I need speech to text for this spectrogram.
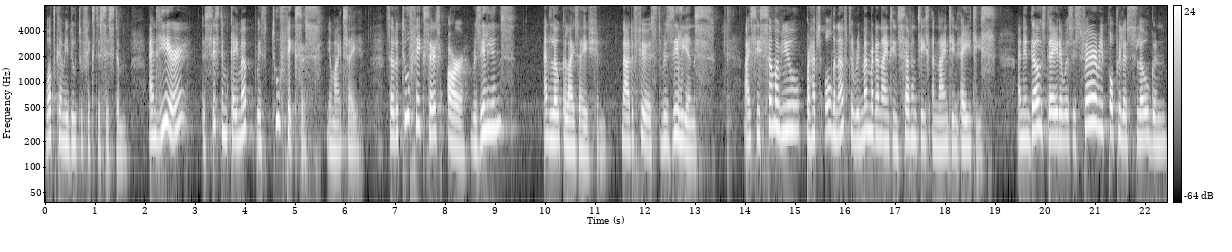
What can we do to fix the system? And here, the system came up with two fixes, you might say. So the two fixes are resilience and localization. Now the first, resilience. I see some of you perhaps old enough to remember the 1970s and 1980s. And in those days, there was this very popular slogan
